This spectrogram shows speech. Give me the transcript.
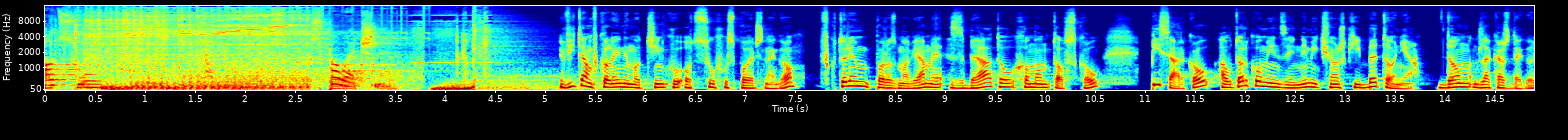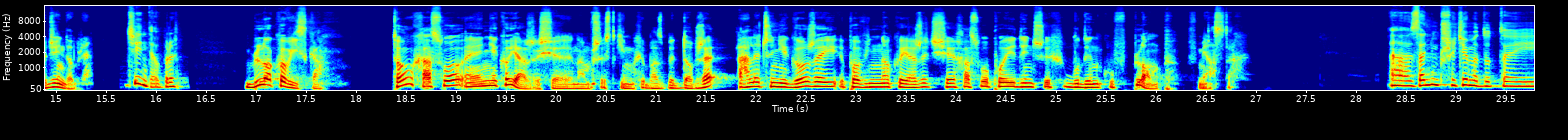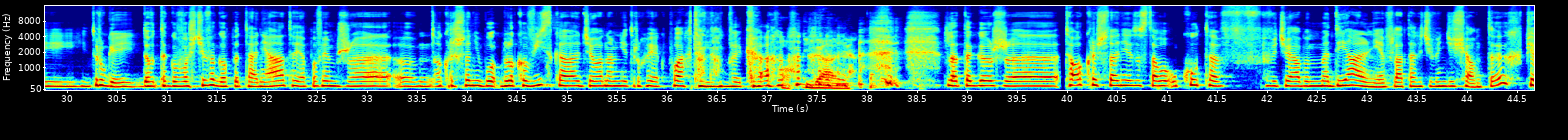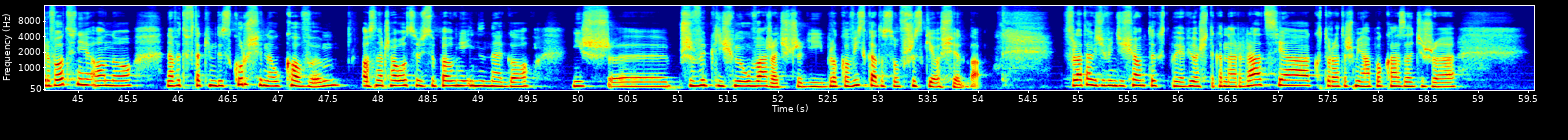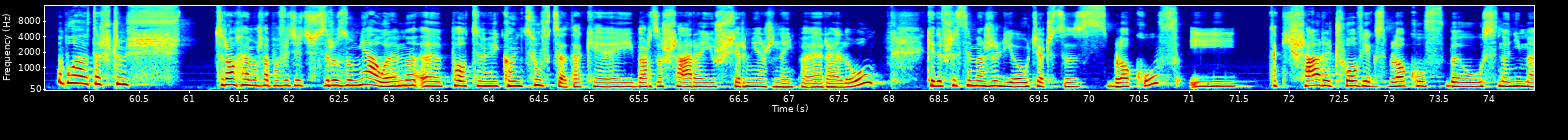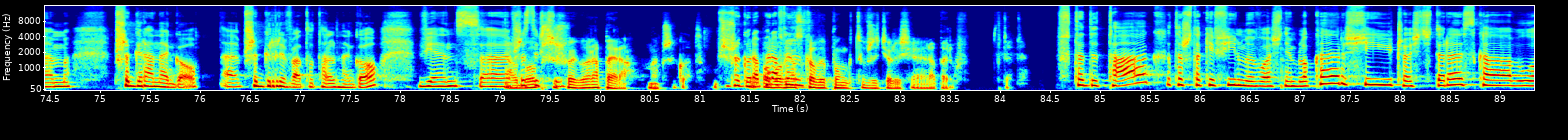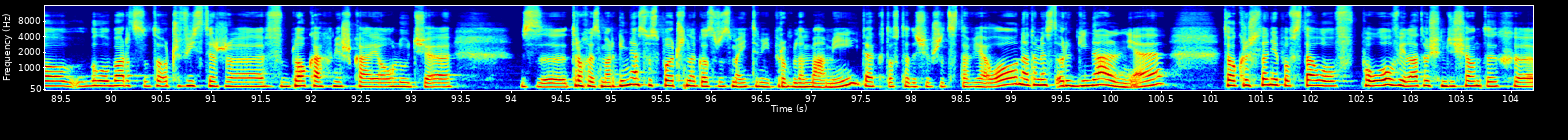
Odsłuch społeczny. Witam w kolejnym odcinku Odsłuchu Społecznego, w którym porozmawiamy z Beatą Homontowską, pisarką, autorką m.in. książki Betonia Dom dla każdego. Dzień dobry. Dzień dobry. Blokowiska. To hasło e, nie kojarzy się nam wszystkim chyba zbyt dobrze, ale czy nie gorzej powinno kojarzyć się hasło pojedynczych budynków plomb w miastach? Zanim przejdziemy do tej drugiej, do tego właściwego pytania, to ja powiem, że określenie blokowiska działa na mnie trochę jak płachta na byka. O, idealnie. Dlatego, że to określenie zostało ukute, w, powiedziałabym, medialnie w latach 90. Pierwotnie ono, nawet w takim dyskursie naukowym, oznaczało coś zupełnie innego niż y, przywykliśmy uważać, czyli blokowiska to są wszystkie osiedla. W latach 90. pojawiła się taka narracja, która też miała pokazać, że no była też czymś trochę, można powiedzieć, zrozumiałym e, po tej końcówce takiej bardzo szarej, już siermiężnej PRL-u, kiedy wszyscy marzyli o ucieczce z bloków i taki szary człowiek z bloków był synonimem przegranego, e, przegrywa totalnego, więc e, Albo wszyscy przyszłego rapera na przykład. Przyszłego rapera. Obowiązkowy wtedy... punkt w życiorysie raperów wtedy. Wtedy tak, też takie filmy właśnie Blokersi, Cześć Tereska, było, było bardzo to oczywiste, że w blokach mieszkają ludzie z, trochę z marginesu społecznego, z rozmaitymi problemami, tak to wtedy się przedstawiało. Natomiast oryginalnie to określenie powstało w połowie lat 80.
